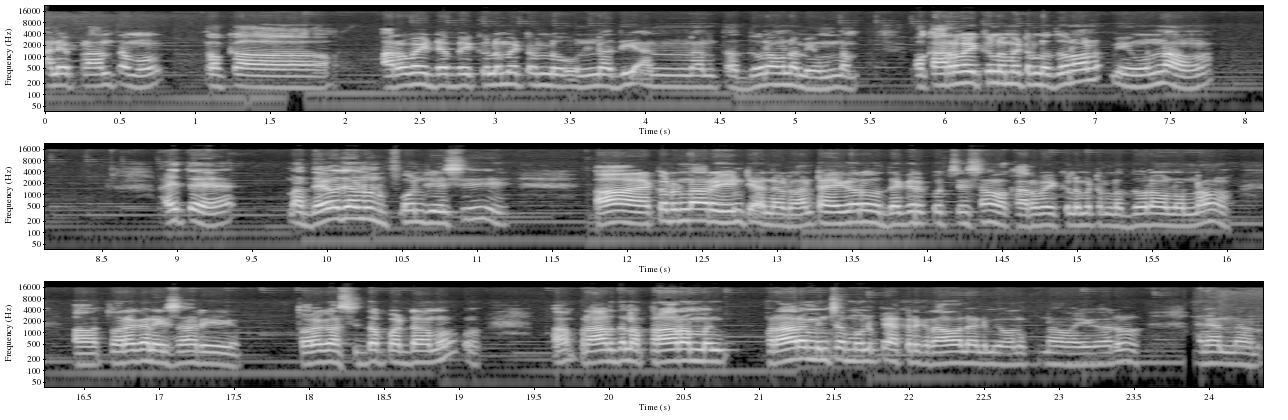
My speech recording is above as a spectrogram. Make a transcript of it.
అనే ప్రాంతము ఒక అరవై డెబ్బై కిలోమీటర్లు ఉన్నది అన్నంత దూరంలో మేము ఉన్నాం. ఒక అరవై కిలోమీటర్ల దూరంలో మేము ఉన్నాము అయితే మా దేవజనుడు ఫోన్ చేసి ఎక్కడున్నారు? ఏంటి? అన్నాడు. అంటే అయ్యగారు దగ్గరకు వచ్చేసాం. ఒక అరవై కిలోమీటర్ల దూరంలో ఉన్నాం. ఆ, త్వరగానే ఈసారి త్వరగా సిద్ధపడ్డాము. ప్రార్థన ప్రారంభం ప్రారంభించే మునిపే అక్కడికి రావాలని మేము అనుకున్నాం అయ్యగారు అని అన్నాను.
